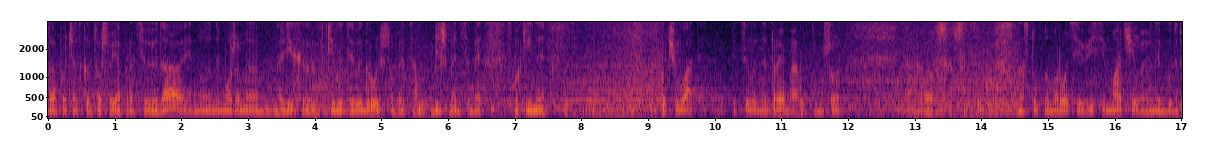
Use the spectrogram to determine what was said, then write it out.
за початку того, що я працюю, да, ну, не можемо їх е, втілити в ігру, щоб там більш-менш себе спокійно е, почувати. Підсили не треба, тому що в наступному році 8 матчів, і вони будуть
